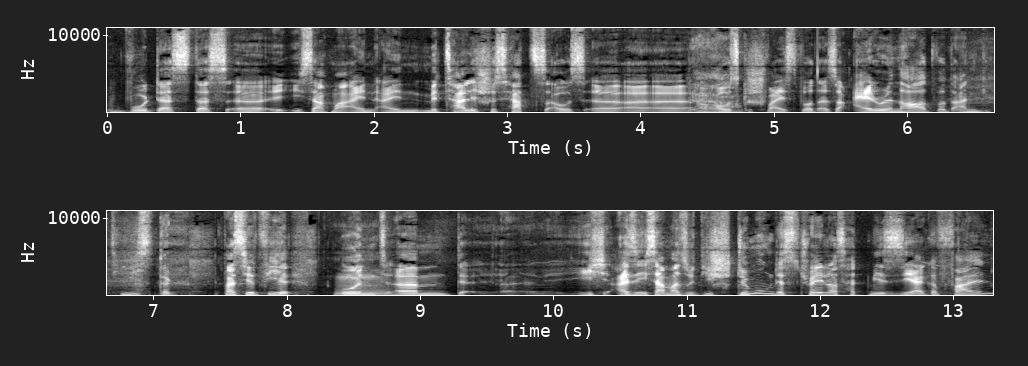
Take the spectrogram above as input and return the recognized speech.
wo das, das äh, ich sag mal, ein, ein metallisches Herz aus, äh, äh, rausgeschweißt wird. Also Ironheart wird angeteased. Da- Passiert viel. Mhm. Und ähm, ich, also ich sag mal so, die Stimmung des Trailers hat mir sehr gefallen.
